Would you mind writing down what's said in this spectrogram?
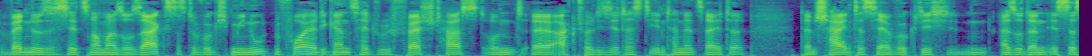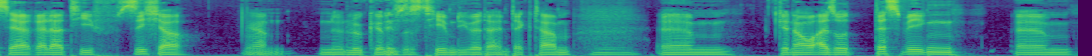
wenn du das jetzt nochmal so sagst, dass du wirklich Minuten vorher die ganze Zeit refreshed hast und äh, aktualisiert hast die Internetseite, dann scheint das ja wirklich, also dann ist das ja relativ sicher ja. eine Lücke im ist System, es. die wir da entdeckt haben. Mhm. Ähm, genau, also deswegen ähm,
